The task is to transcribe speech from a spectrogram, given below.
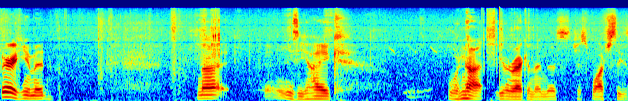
very humid. Not an easy hike would not even recommend this. Just watch these,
